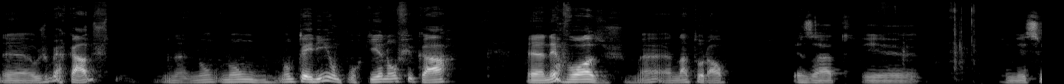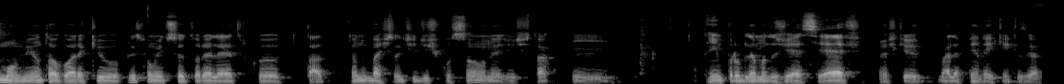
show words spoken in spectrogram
é, os mercados né, não, não, não teriam por que não ficar é, nervosos, né, é natural. Exato. E nesse momento agora que o, principalmente o setor elétrico está tendo bastante discussão, né? A gente está com tem problema do GSF, acho que vale a pena aí quem quiser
